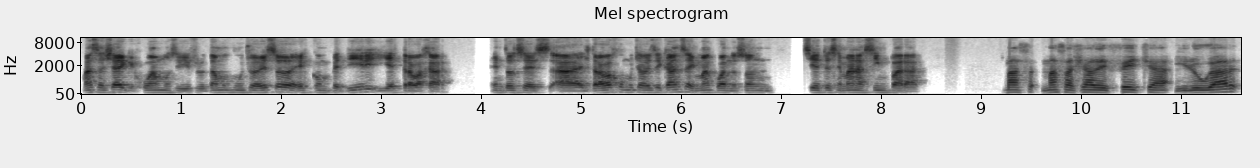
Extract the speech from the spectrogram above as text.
más allá de que jugamos y disfrutamos mucho de eso, es competir y es trabajar. Entonces, el trabajo muchas veces cansa y más cuando son siete semanas sin parar. Más, más allá de fecha y lugar,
